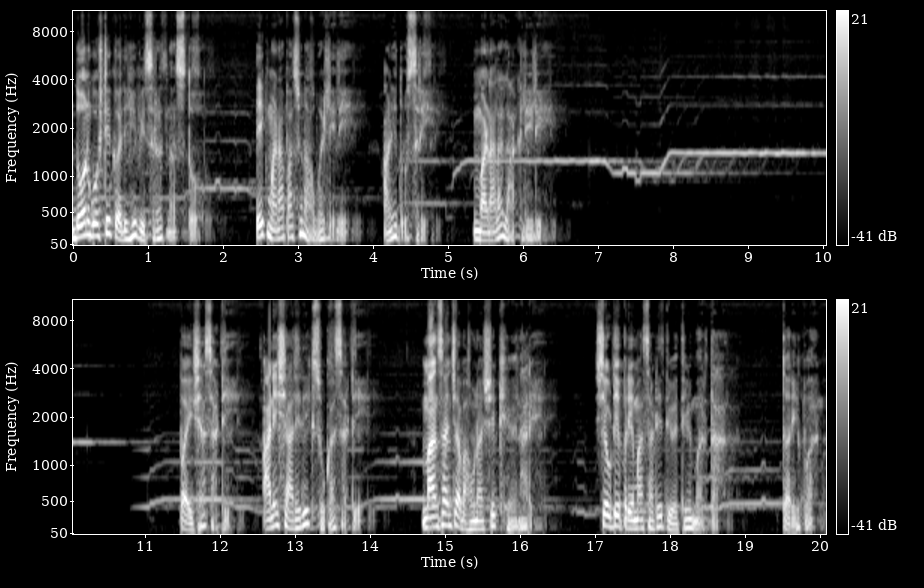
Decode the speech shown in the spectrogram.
दोन गोष्टी कधीही विसरत नसतो. एक मनापासून आवडलेली आणि दुसरी मनाला लागलेली. पैशासाठी आणि शारीरिक सुखासाठी माणसांच्या भावनाशी खेळणारे शेवटी प्रेमासाठी तिळतिळ मरतात. तरी पण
